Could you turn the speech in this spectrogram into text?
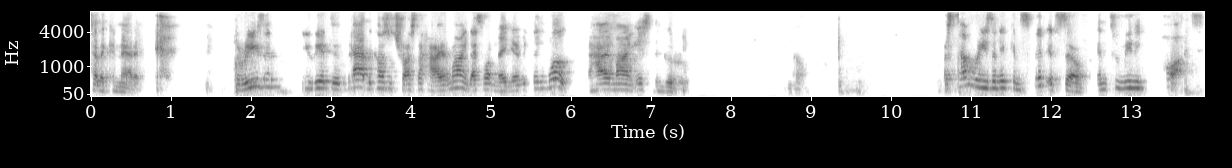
telekinetic? the reason you get to that because you trust the higher mind. That's what make everything work. The higher mind is the guru. No. For some reason, it can split itself into many parts.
